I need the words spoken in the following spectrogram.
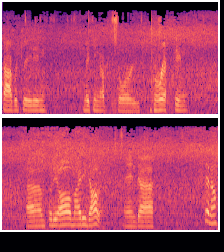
fabricating, making up stories, grifting um, for the almighty dollar. And, uh, you know,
